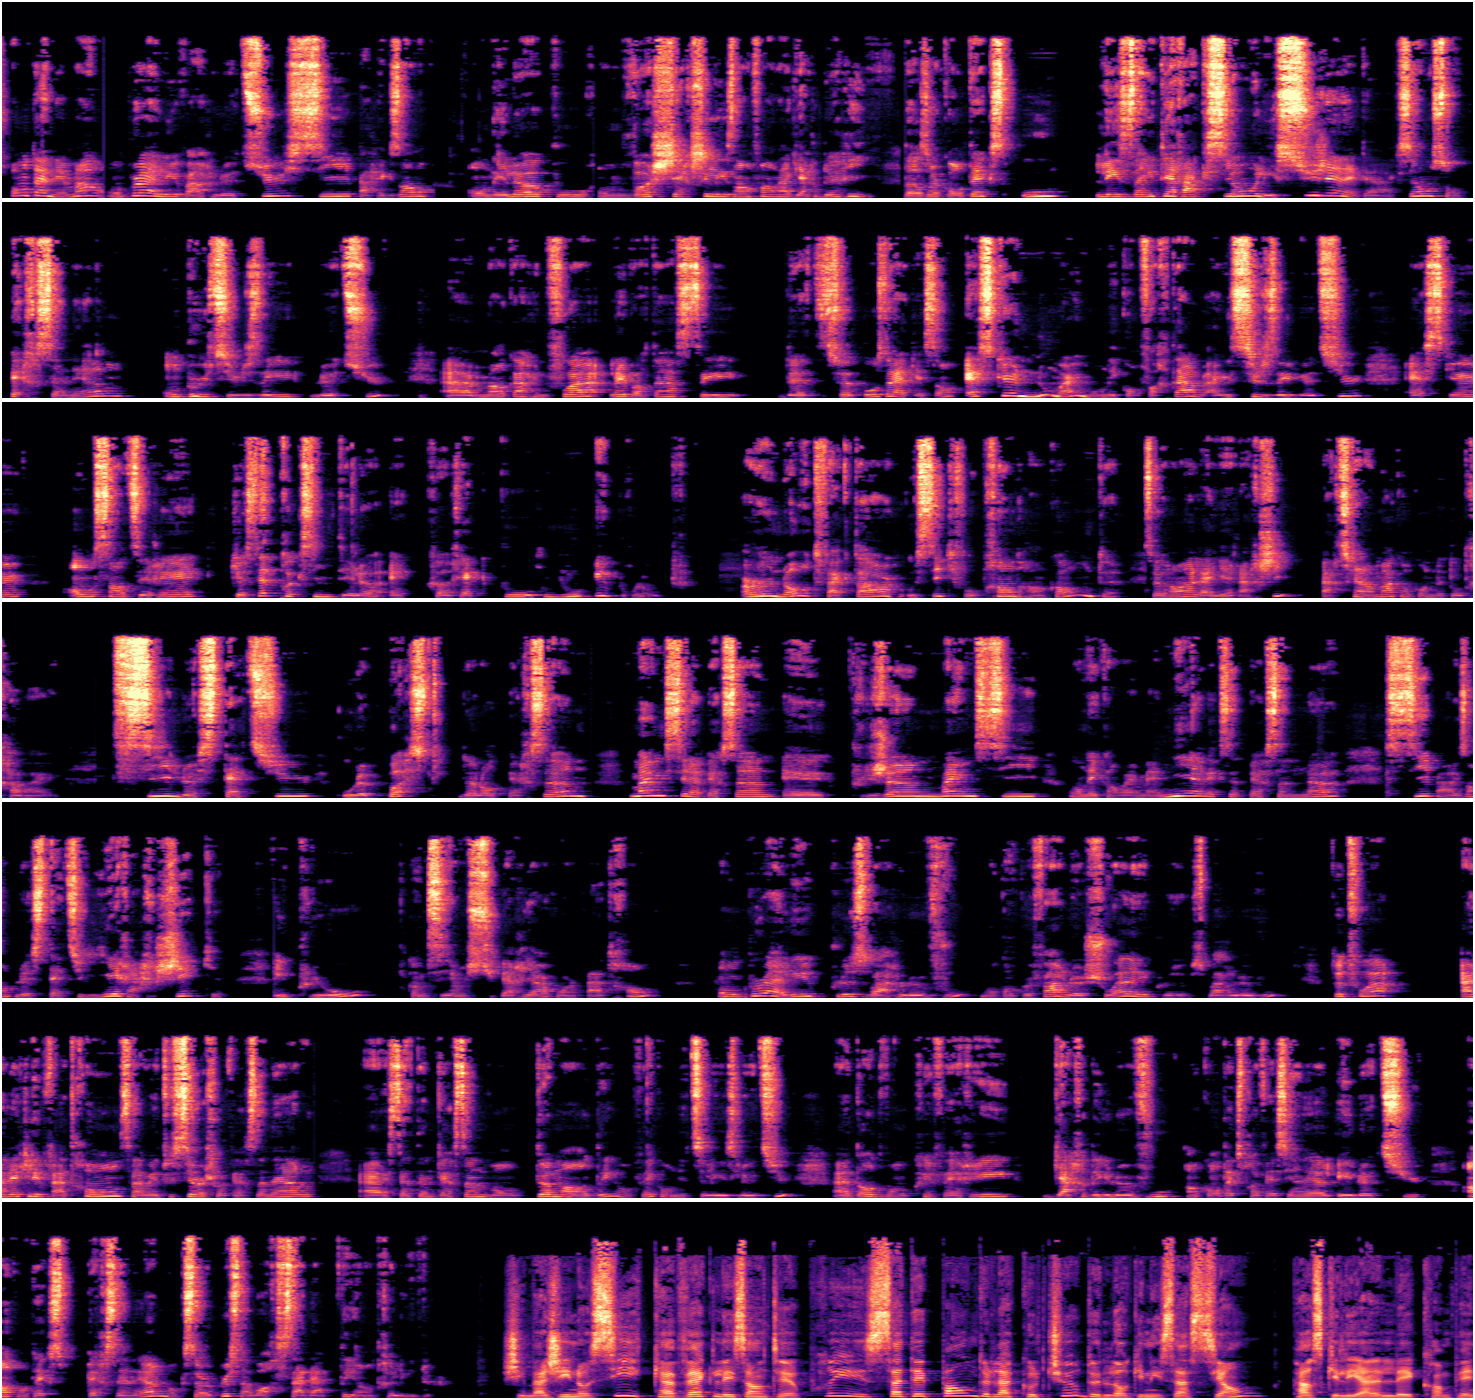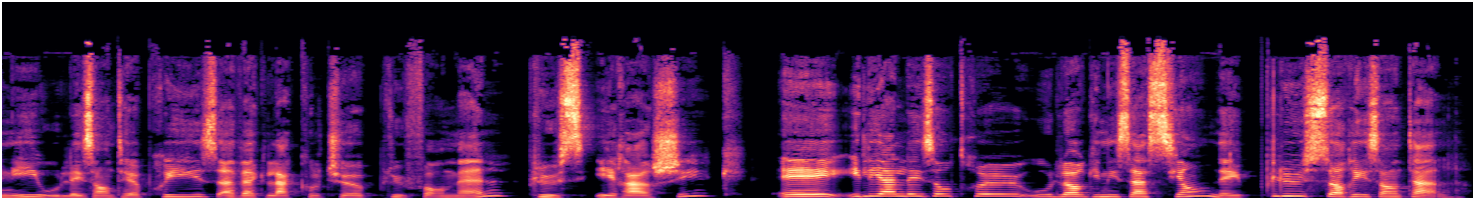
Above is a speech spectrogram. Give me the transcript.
spontanément, on peut aller vers le tu si, par exemple, on est là pour, on va chercher les enfants à la garderie, dans un contexte où les interactions, les sujets d'interaction sont personnels, on peut utiliser le tu. Euh, mais encore une fois, l'important, c'est de se poser la question, est-ce que nous-mêmes, on est confortable à utiliser le tu? Est-ce que on sentirait que cette proximité-là est correcte pour nous et pour l'autre? Un autre facteur aussi qu'il faut prendre en compte, c'est vraiment la hiérarchie, particulièrement quand on est au travail. Si le statut ou le poste de l'autre personne, même si la personne est plus jeune, même si on est quand même ami avec cette personne-là, si par exemple le statut hiérarchique est plus haut, comme si un supérieur ou un patron, on peut aller plus vers le vous, donc on peut faire le choix d'aller plus vers le vous. Toutefois, avec les patrons, ça va être aussi un choix personnel. Euh, certaines personnes vont demander, en fait, qu'on utilise le tu. Euh, D'autres vont préférer garder le vous en contexte professionnel et le tu en contexte personnel. Donc, c'est un peu savoir s'adapter entre les deux. J'imagine aussi qu'avec les entreprises, ça dépend de la culture de l'organisation, parce qu'il y a les compagnies ou les entreprises avec la culture plus formelle, plus hiérarchique, et il y a les autres où l'organisation n'est plus horizontale.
